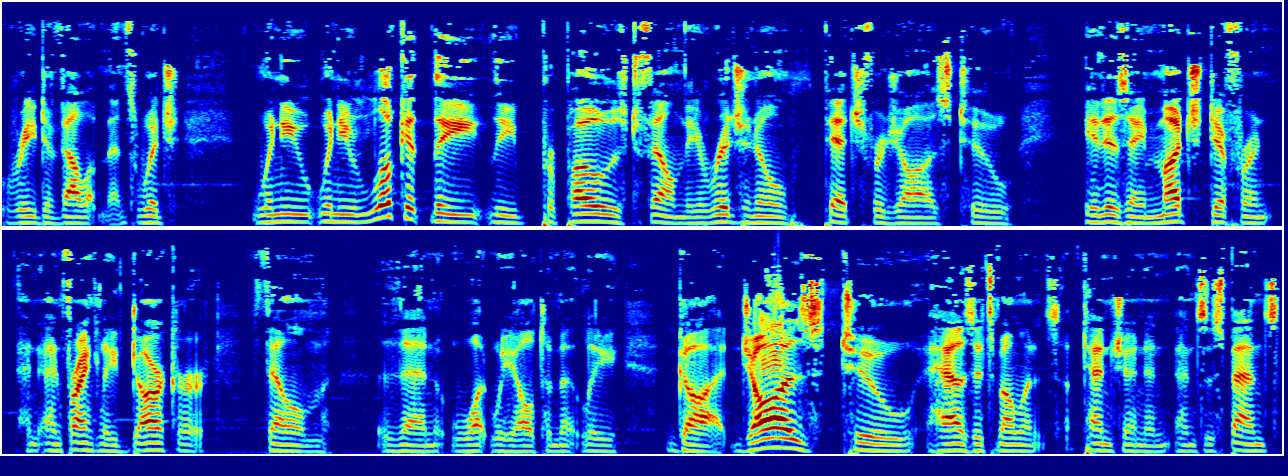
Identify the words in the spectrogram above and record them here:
redevelopments. Which, when you when you look at the the proposed film, the original pitch for Jaws two, it is a much different and, and frankly darker film than what we ultimately got. Jaws 2 has its moments of tension and, and suspense,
